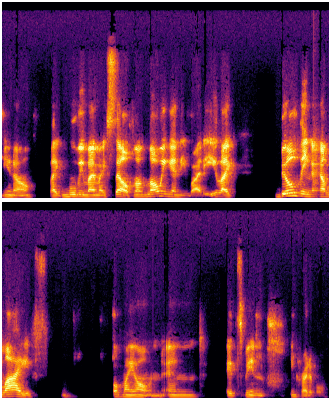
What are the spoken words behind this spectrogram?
you know, like moving by myself, not knowing anybody, like building a life of my own. And it's been incredible.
